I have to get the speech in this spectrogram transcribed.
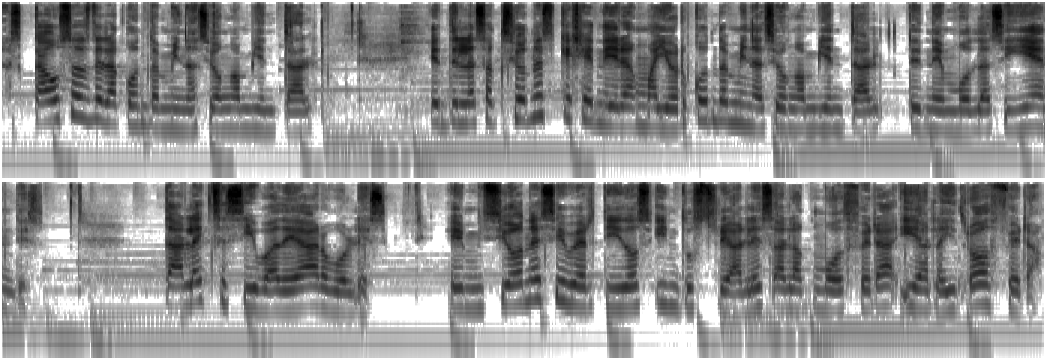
Las causas de la contaminación ambiental. Entre las acciones que generan mayor contaminación ambiental tenemos las siguientes tala excesiva de árboles, emisiones y vertidos industriales a la atmósfera y a la hidrosfera,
